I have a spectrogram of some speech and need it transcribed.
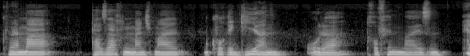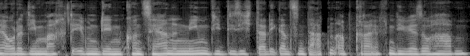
können wir mal ein paar Sachen manchmal korrigieren oder darauf hinweisen. Ja, oder die Macht eben den Konzernen nehmen, die, die sich da die ganzen Daten abgreifen, die wir so haben.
